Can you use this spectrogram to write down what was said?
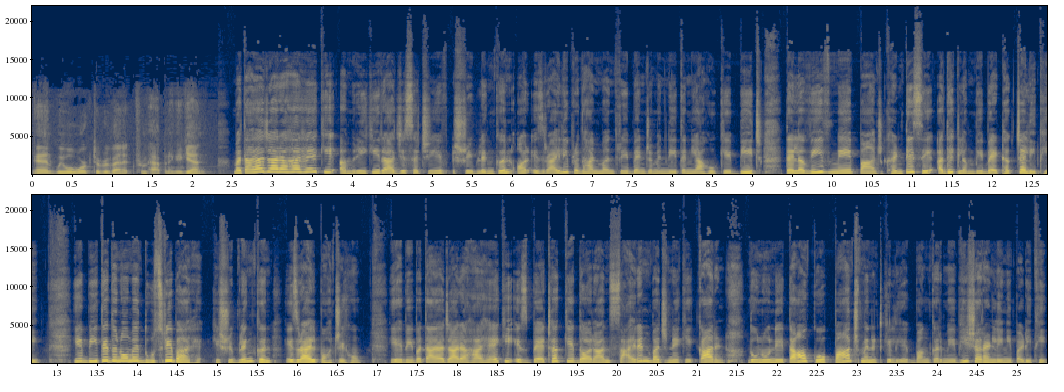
and we will work to prevent it from happening again. बताया जा रहा है कि अमरीकी राज्य सचिव श्री ब्लिंकन और इजरायली प्रधानमंत्री बेंजामिन नेतन्याहू के बीच तेलवीव में पाँच घंटे से अधिक लंबी बैठक चली थी। ये बीते दिनों में दूसरी बार है कि श्री ब्लिंकन इसराइल पहुँचे हों। यह भी बताया जा रहा है कि इस बैठक के दौरान सायरन बजने के कारण दोनों नेताओं को पाँच मिनट के लिए बंकर में भी शरण लेनी पड़ी थी।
